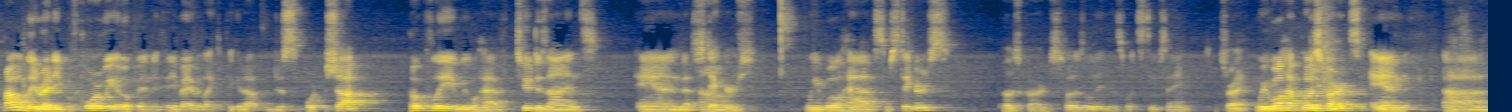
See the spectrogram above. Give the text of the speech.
probably ready before we open. If anybody would like to pick it up and just support the shop, hopefully we will have two designs and um, Stickers. we will have some stickers. Postcards. Supposedly, is what Steve's saying. That's right. We will have postcards and uh,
